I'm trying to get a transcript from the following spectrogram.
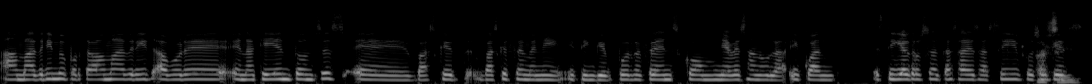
a Madrid, me portava a Madrid a veure en aquell entonces eh, bàsquet, bàsquet femení i tingué pues, referents com Nieves Anula i quan estigui el Rosal Casares així, pues, ah, el que sí? és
